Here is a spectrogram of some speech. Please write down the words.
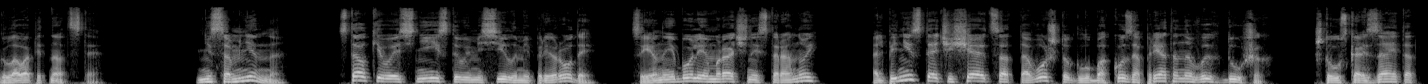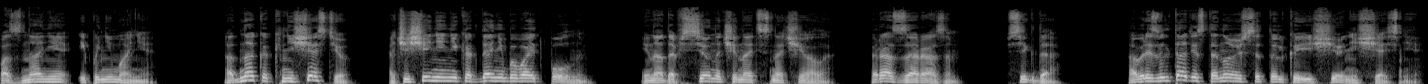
Глава 15. Несомненно, сталкиваясь с неистовыми силами природы, с ее наиболее мрачной стороной, альпинисты очищаются от того, что глубоко запрятано в их душах, что ускользает от познания и понимания. Однако, к несчастью, очищение никогда не бывает полным, и надо все начинать сначала, раз за разом, всегда. А в результате становишься только еще несчастнее.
